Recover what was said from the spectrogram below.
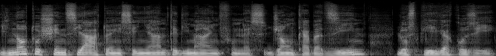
Il noto scienziato e insegnante di mindfulness John Kabat-Zinn lo spiega così.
